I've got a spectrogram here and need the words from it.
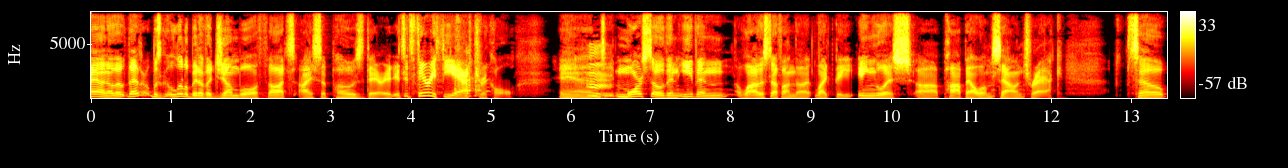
I don't know. That was a little bit of a jumble of thoughts, I suppose. There, it's it's very theatrical and mm. more so than even a lot of the stuff on the like the English uh, pop album soundtrack. So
